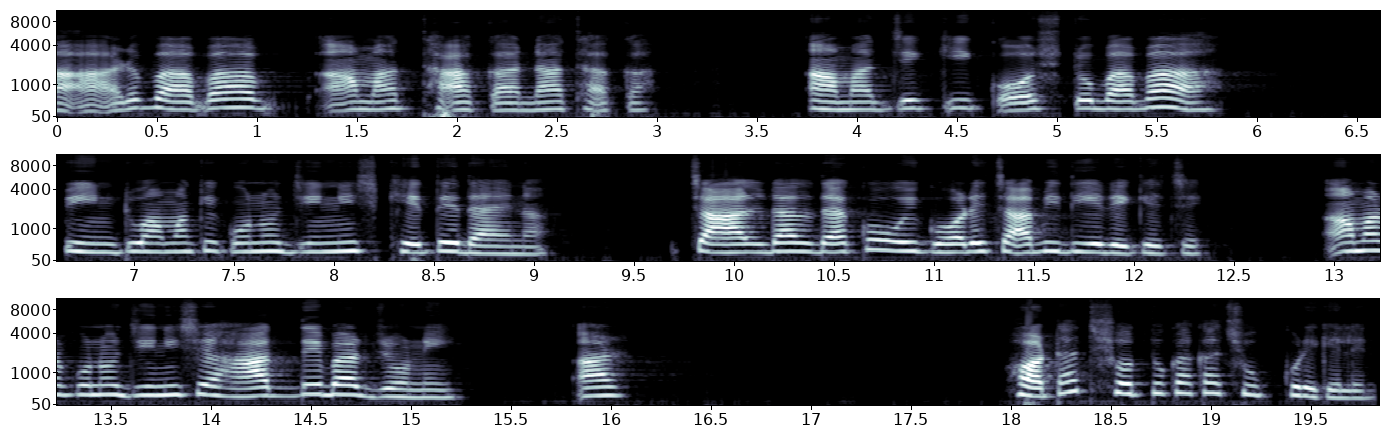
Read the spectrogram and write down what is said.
আর বাবা, আমার থাকা না থাকা। আমার যে কি কষ্ট বাবা। পিন্টু আমাকে কোনো জিনিস খেতে দেয় না। চাল ডাল দেখো, ওই ঘরে চাবি দিয়ে রেখেছে। আমার কোনো জিনিসে হাত দেবার জো নেই। আর হঠাৎ সত্য কাকা চুপ করে গেলেন।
